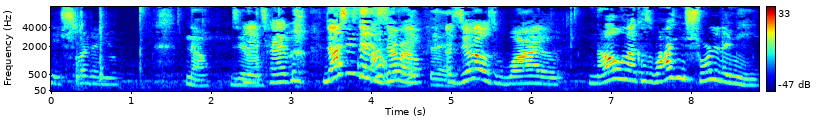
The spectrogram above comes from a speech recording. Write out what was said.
He's shorter than you. No, He zero. had ten. now she said zero. like a zero is wild. No, like, cause why are you shorter than me?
